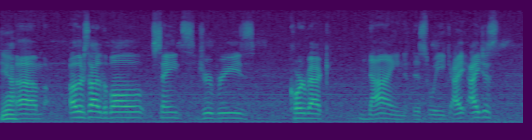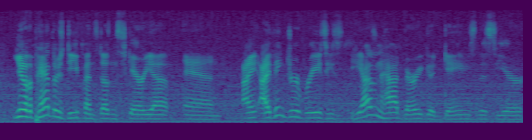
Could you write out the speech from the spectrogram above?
yeah. Um, other side of the ball, Saints, Drew Brees, quarterback nine this week. I, I just, you know, the Panthers defense doesn't scare you, and I, I think Drew Brees, he's he hasn't had very good games this year.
